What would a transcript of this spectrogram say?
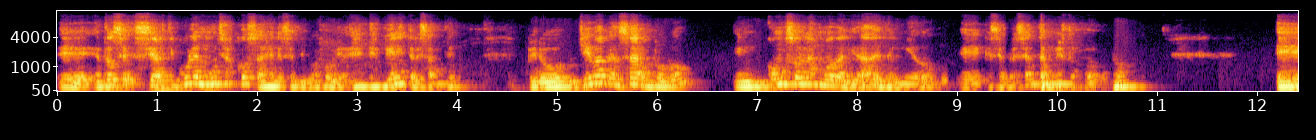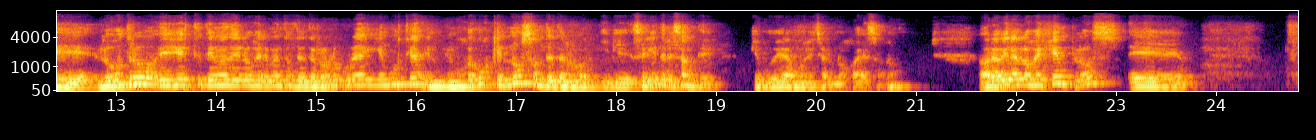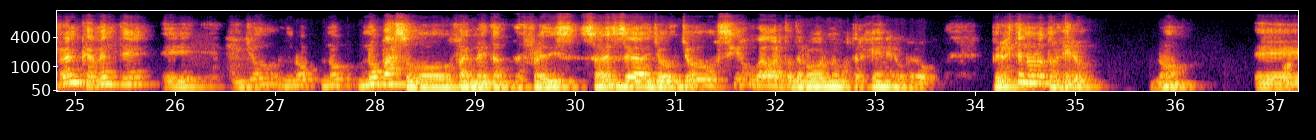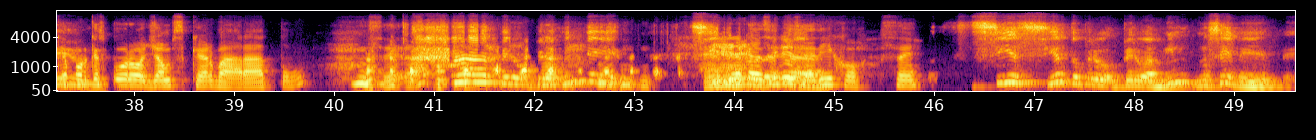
entonces, se articulan muchas cosas en ese tipo de fobia. es bien interesante pero lleva a pensar un poco en cómo son las modalidades del miedo eh, que se presentan en estos juegos, ¿no? Eh, lo otro es este tema de los elementos de terror, locura y angustia en, juegos que no son de terror y que sería interesante que pudiéramos echar un ojo a eso, ¿no? Ahora vienen los ejemplos. Eh, francamente, yo no, no, no, paso Five Nights at Freddy's, ¿sabes? O sea, yo, yo sí he jugado harto terror, me gusta el género, pero pero este no lo tolero, ¿no? ¿Por qué? Porque es puro jumpscare barato. ¿Será? Ah, pero, pero a mí me... Sí, Tenía que decir y se dijo, sí. Sí, es cierto, pero, pero a mí, no sé,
